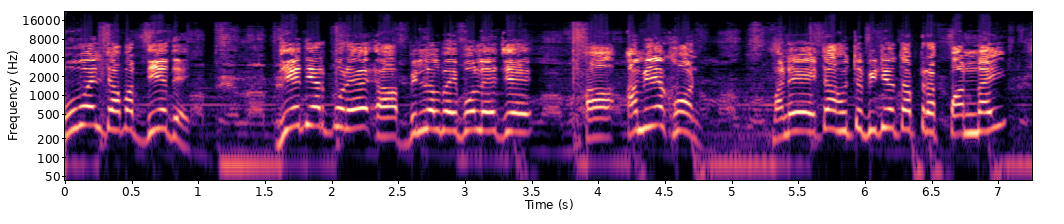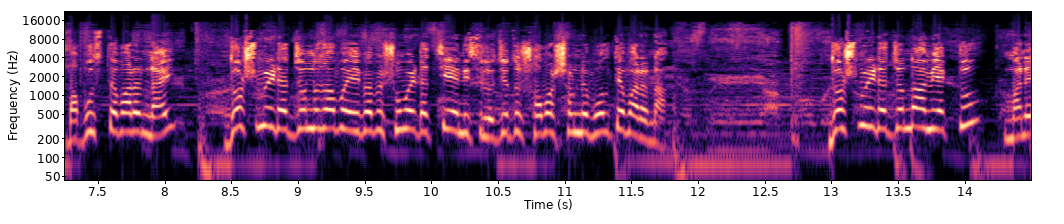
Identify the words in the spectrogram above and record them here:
মোবাইলটা আবার দিয়ে দেয়। দিয়ে দেওয়ার পরে বিল্লাল ভাই বলে যে আমি এখন মানে এটা হয়তো ভিডিওতে আপনারা পান নাই বা বুঝতে পারেন নাই, দশ মিনিটের জন্য যাব, এইভাবে সময়টা চেয়ে নিছিল, যেহেতু সবার সামনে বলতে পারে না। দশ মিনিটের জন্য আমি একটু মানে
